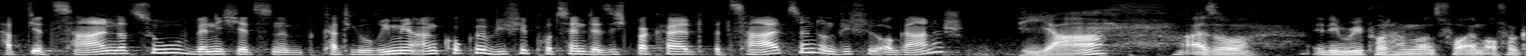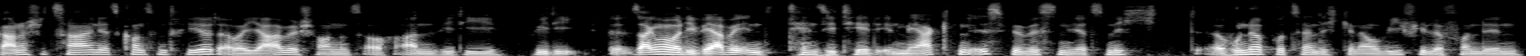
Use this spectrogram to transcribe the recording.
Habt ihr Zahlen dazu, wenn ich jetzt eine Kategorie mir angucke, wie viel Prozent der Sichtbarkeit bezahlt sind und wie viel organisch? Ja, also in dem Report haben wir uns vor allem auf organische Zahlen jetzt konzentriert, aber ja, wir schauen uns auch an, wie die, wie die, äh, sagen wir mal, die Werbeintensität in Märkten ist. Wir wissen jetzt nicht äh, hundertprozentig genau, wie viele von den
